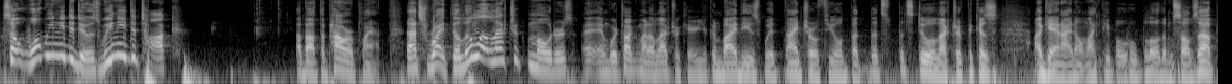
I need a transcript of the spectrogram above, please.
So what we need to do is we need to talk about the power plant. That's right, the little electric motors, and we're talking about electric here. You can buy these with nitro fueled, but let's, let's do electric because, again, I don't like people who blow themselves up.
